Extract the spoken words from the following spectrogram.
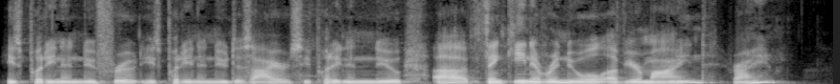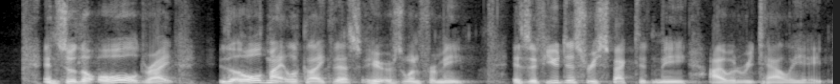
he's putting in new fruit, he's putting in new desires, he's putting in new uh, thinking, a renewal of your mind, right? And so the old, right? The old might look like this. Here's one for me is if you disrespected me, I would retaliate.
